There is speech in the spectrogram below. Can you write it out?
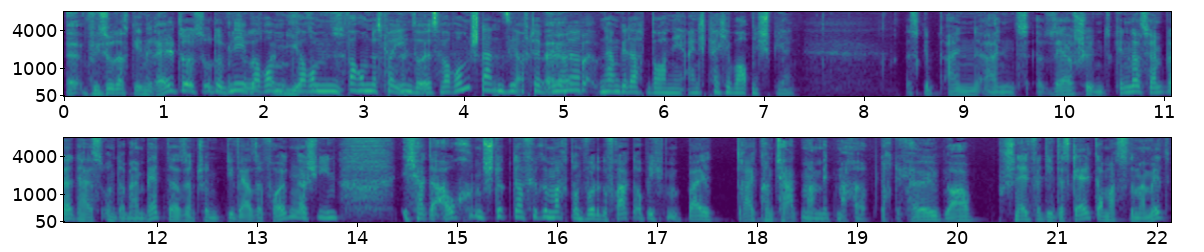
Äh, wieso das generell so ist oder wieso nee, warum, das bei mir warum, so ist? Warum das bei Ihnen so ist? Warum standen Sie auf der Bühne äh, und haben gedacht, boah, nee, eigentlich kann ich überhaupt nicht spielen? Es gibt einen, einen sehr schönen Kindersampler, der heißt Unter meinem Bett, da sind schon diverse Folgen erschienen. Ich hatte auch ein Stück dafür gemacht und wurde gefragt, ob ich bei drei Konzerten mal mitmache. Dachte ich, hey, ja, schnell verdientes Geld, da machst du mal mit.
